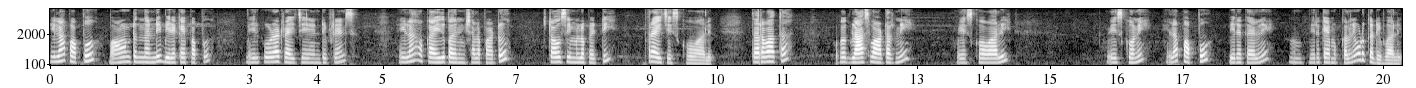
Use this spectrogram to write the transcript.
ఇలా పప్పు బాగుంటుందండి. బీరకాయ పప్పు మీరు కూడా ట్రై చేయండి ఫ్రెండ్స్. ఇలా ఒక ఐదు పది నిమిషాల పాటు స్టవ్ సిమ్లో పెట్టి ఫ్రై చేసుకోవాలి. తర్వాత ఒక గ్లాస్ వాటర్ని వేసుకోవాలి. వేసుకొని ఇలా పప్పు బీరకాయలని బీరకాయ ముక్కల్ని ఉడకనివ్వాలి.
